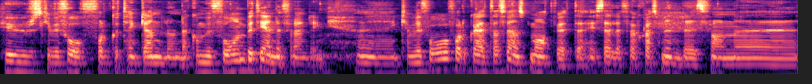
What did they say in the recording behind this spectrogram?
hur ska vi få folk att tänka annorlunda? Kommer vi få en beteendeförändring? Eh, kan vi få folk att äta svensk matvete istället för jasminris från... Eh,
